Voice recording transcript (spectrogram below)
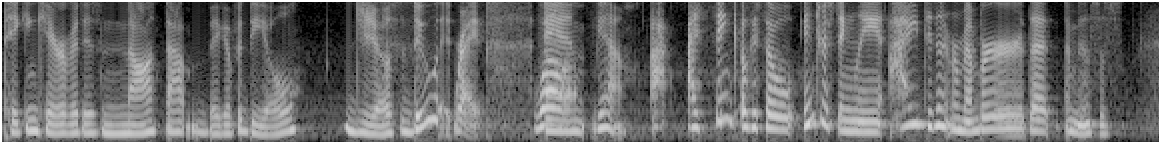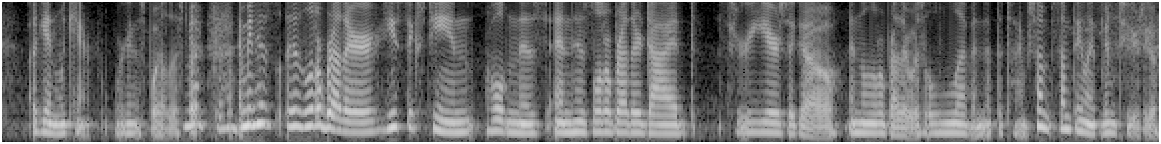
taking care of it is not that big of a deal just do it right. Well, and yeah I, I think okay. So interestingly, I didn't remember that. I mean, this is again, we can't. We're gonna spoil this, but ahead. I mean, his his little brother. He's sixteen. Holden is, and his little brother died three years ago, and the little brother was eleven at the time. Some something like maybe two years ago.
